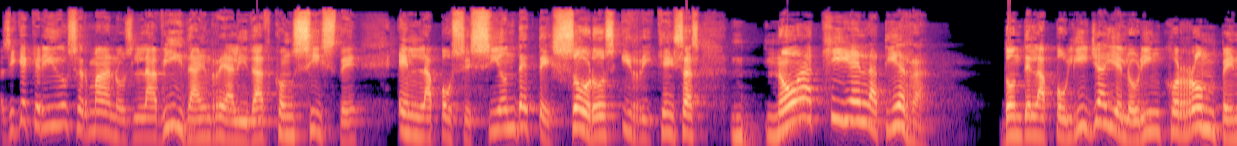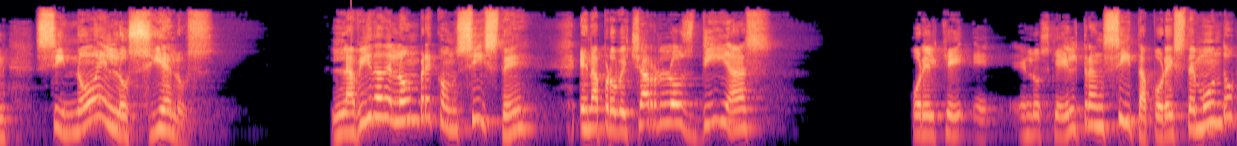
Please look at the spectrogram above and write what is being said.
Así que queridos hermanos, la vida en realidad consiste en la posesión de tesoros y riquezas, no aquí en la tierra, donde la polilla y el orín corrompen, sino en los cielos. La vida del hombre consiste en aprovechar los días por el que, eh, en los que él transita por este mundo,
